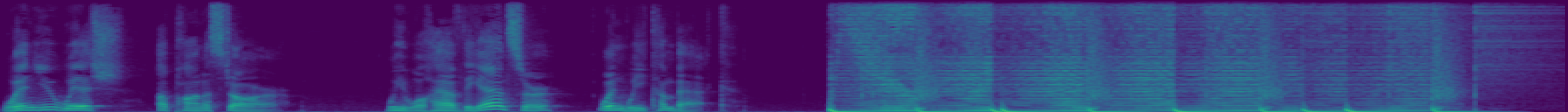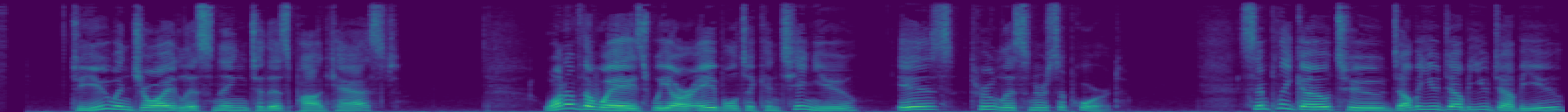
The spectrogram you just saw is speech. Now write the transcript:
When You Wish Upon a Star? We will have the answer when we come back. Do you enjoy listening to this podcast? One of the ways we are able to continue is through listener support. Simply go to www.anchor.fm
